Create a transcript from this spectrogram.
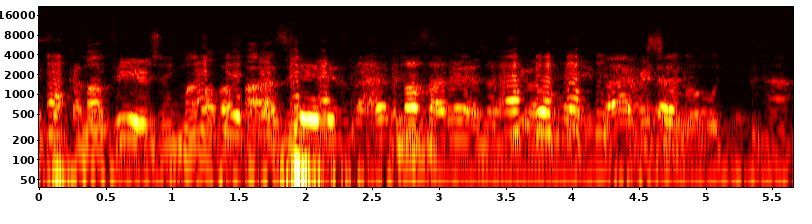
E vou casar Uma- virgem. uma nova fase. Aqueles, né? Nazaré, já viu? É o meme. Ah, tá? Funcionou o... Ah,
